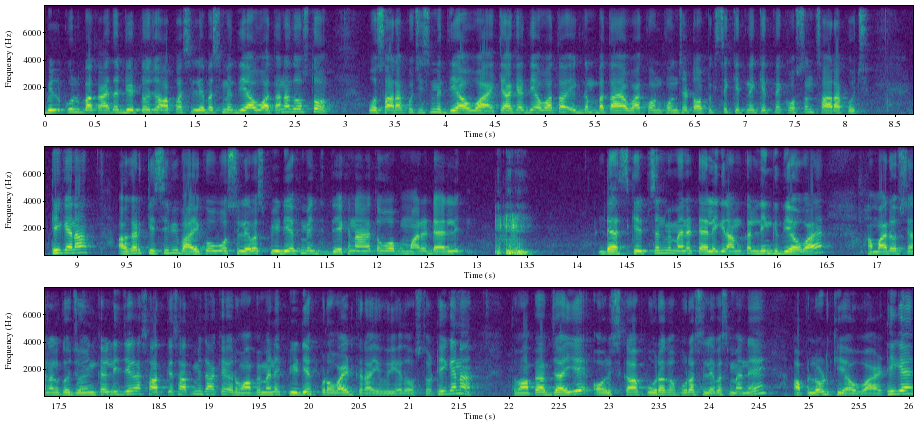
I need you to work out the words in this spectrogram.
बिल्कुल बाकायदा डिटो जो आपका सिलेबस में दिया हुआ था ना दोस्तों, वो सारा कुछ इसमें दिया हुआ है। क्या क्या दिया हुआ था? एकदम बताया हुआ है कौन कौन से टॉपिक से कितने कितने क्वेश्चन सारा कुछ। ठीक है ना? अगर किसी भी भाई को वो सिलेबस पीडीएफ में देखना है तो वो हमारे डेली डिस्क्रिप्शन में मैंने टेलीग्राम का लिंक दिया हुआ है। हमारे उस चैनल को ज्वाइन कर लीजिएगा साथ के साथ में जाके, और वहाँ पे मैंने पीडीएफ प्रोवाइड कराई हुई है दोस्तों, ठीक है ना? तो वहाँ पे आप जाइए, और इसका पूरा का पूरा सिलेबस मैंने अपलोड किया हुआ है, ठीक है?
